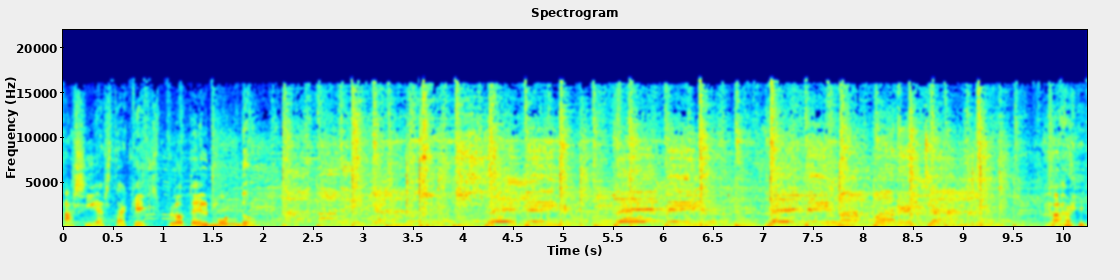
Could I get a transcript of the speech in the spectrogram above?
Así hasta que explote el mundo. ¡Ay!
